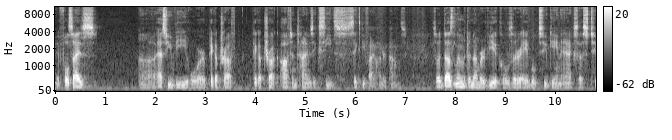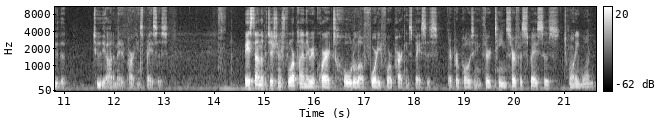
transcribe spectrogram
A full-size uh, SUV or pickup truck, pickup truck oftentimes exceeds 6,500 pounds. So it does limit the number of vehicles that are able to gain access to the, to the automated parking spaces. Based on the petitioner's floor plan, they require a total of 44 parking spaces. They're proposing 13 surface spaces, 21,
